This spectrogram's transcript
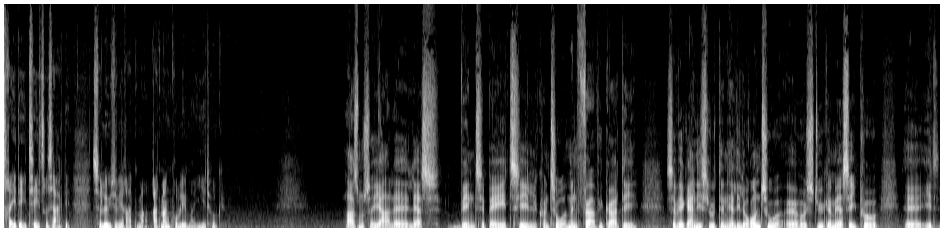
3D tetris så løser vi ret, ret mange problemer i et hug. Rasmus og jeg, lad, øh, lad os vende tilbage til kontoret, men før vi gør det, så vil jeg gerne lige slutte den her lille rundtur øh, hos Stykker med at se på øh, et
